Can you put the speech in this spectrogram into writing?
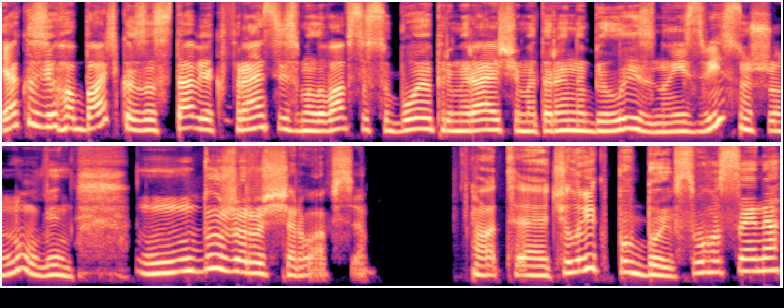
Якось його батько застав, як Френсіс милувався собою, приміраючи материну білизну, і звісно, що ну, він дуже розчарувався. От е, чоловік побив свого сина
